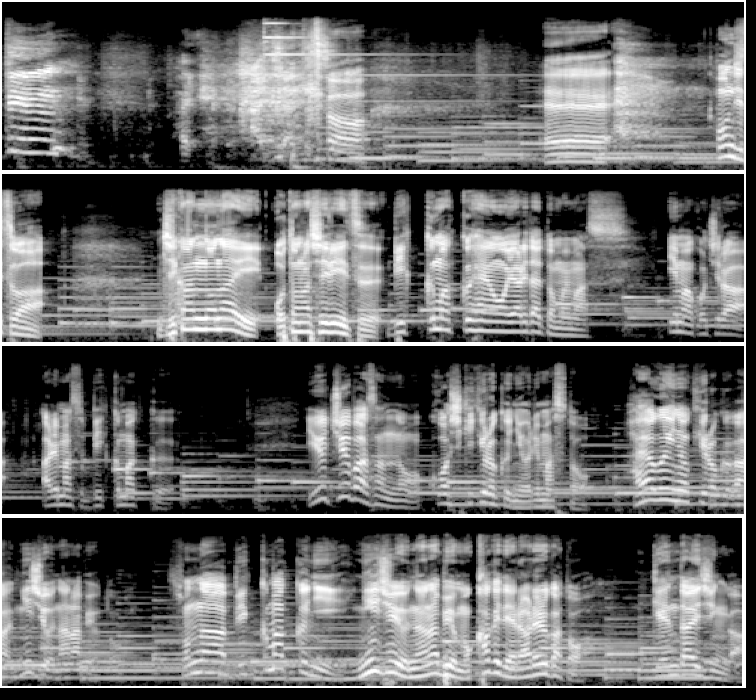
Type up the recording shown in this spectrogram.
ドゥン。はい。はい。じゃあそう。えー、本日は時間のない大人シリーズビッグマック編をやりたいと思います。今こちらありますビッグマック。YouTuber さんの公式記録によりますと早食いの記録が27秒と。そんなビッグマックに27秒もかけてられるかと現代人が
